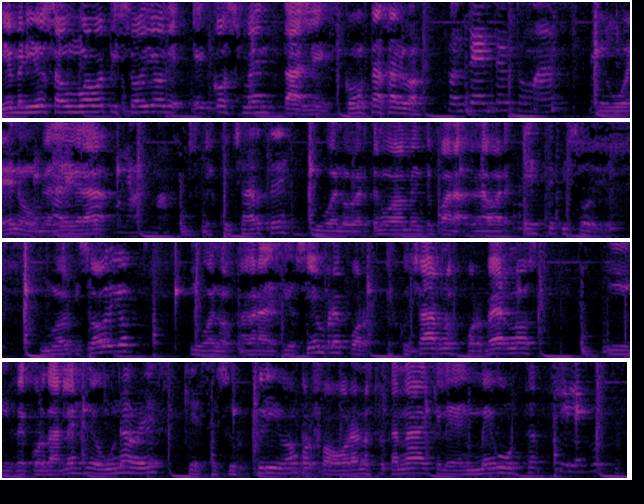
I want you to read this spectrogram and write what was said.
Bienvenidos a un nuevo episodio de Ecos Mentales. ¿Cómo estás, Alba? Contento, Tomás. Qué bueno, me alegra Una vez más. escucharte y bueno, verte nuevamente para grabar este episodio. Un nuevo episodio y bueno, agradecido siempre por escucharnos, por vernos y recordarles de una vez que se suscriban por favor a nuestro canal, que le den me gusta. Si les gusta.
